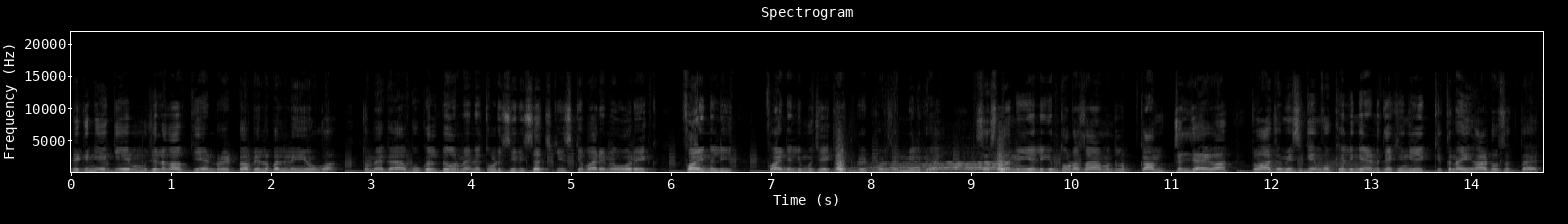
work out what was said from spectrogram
लेकिन ये गेम मुझे लगा कि एंड्रॉइड पे अवेलेबल नहीं होगा। तो मैं गया गूगल पे और मैंने थोड़ी सी रिसर्च की इसके बारे में और एक फाइनली फाइनली मुझे एक एंड्रॉइड वर्जन मिल गया। सस्ता नहीं है, लेकिन थोड़ा सा मतलब काम चल जाएगा। तो आज हम इस गेम को खेलेंगे एंड देखेंगे कितना ही हार्ड हो सकता है।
